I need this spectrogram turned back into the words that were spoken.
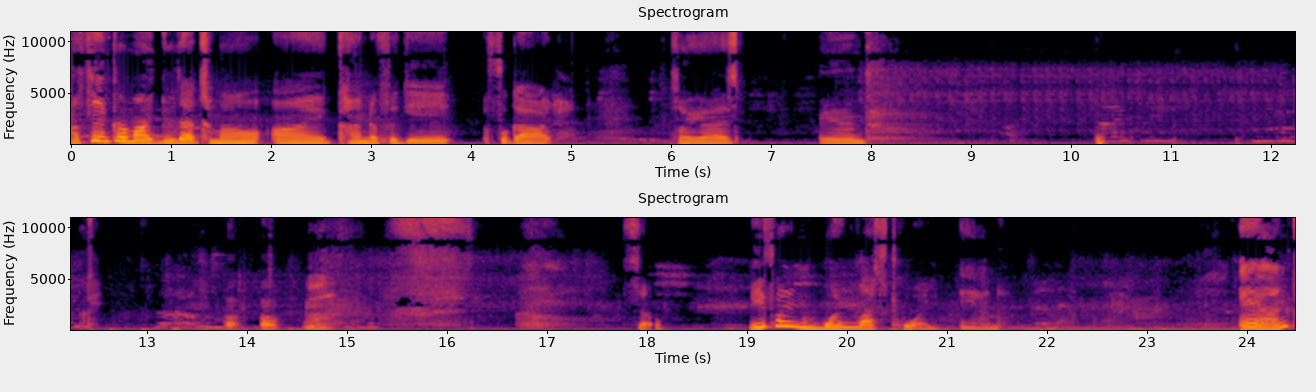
I think I might do that tomorrow. I kind of forget, forgot. Sorry guys. And... Oh. Uh, oh. So, we find one last toy and and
